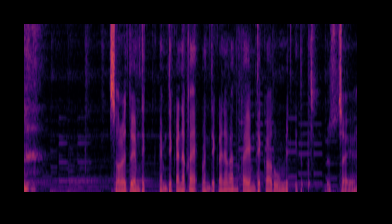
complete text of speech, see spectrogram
Soalnya itu MTK MTK-nya kayak MTK-nya kan kayak MTK rumit gitu maksud saya.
